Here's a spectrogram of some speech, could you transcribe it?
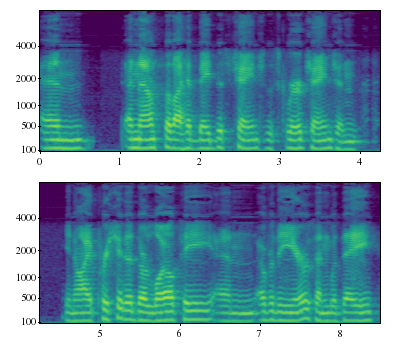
and announced that I had made this change, this career change, and you know I appreciated their loyalty and over the years, and would they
